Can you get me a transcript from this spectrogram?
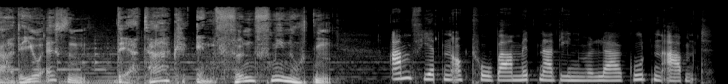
Radio Essen. Der Tag in fünf Minuten. Am 4. Oktober mit Nadine Müller. Guten Abend.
